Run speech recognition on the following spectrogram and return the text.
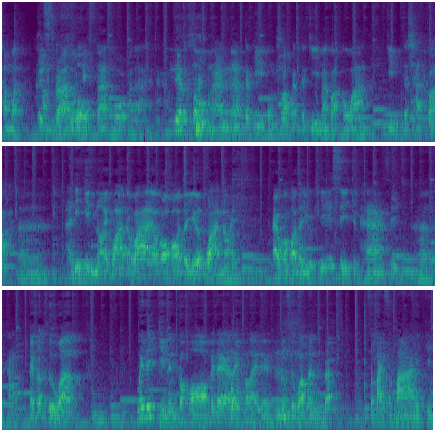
คำว่า Extra สูตร Cold extra cold ก็ได้นะครับ เลือกสองอันนะ ตะกี้ผมชอบแบบตะกี้มากกว่า เพราะว่ากลิ่นจะชัดกว่าอ่า อันนี้กลิ่นน้อยกว่า แต่ว่าแอลกอฮอล์จะเยอะกว่าหน่อย แอลกอฮอล์จะอยู่ที่ 4.5สี่ห้านะครับ แต่ก็ถือว่าไม่ได้กลิ่นแอลกอฮอล์ไม่ได้อะไรเท่าไหร่เลยอืมรู้สึกว่ามันแบบสบายๆ กิน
